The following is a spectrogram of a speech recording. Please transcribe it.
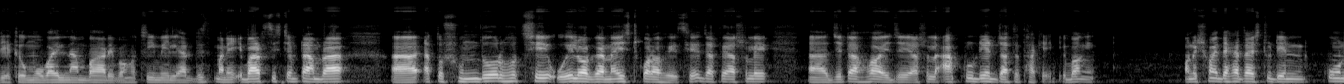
যেহেতু মোবাইল নাম্বার এবং হচ্ছে ইমেল অ্যাড্রেস মানে এবার সিস্টেমটা আমরা এত সুন্দর হচ্ছে ওয়েল অর্গানাইজড করা হয়েছে, যাতে আসলে যেটা হয় যে আসলে আপ টু ডেট যাতে থাকে এবং অনেক সময় দেখা যায় স্টুডেন্ট কোন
